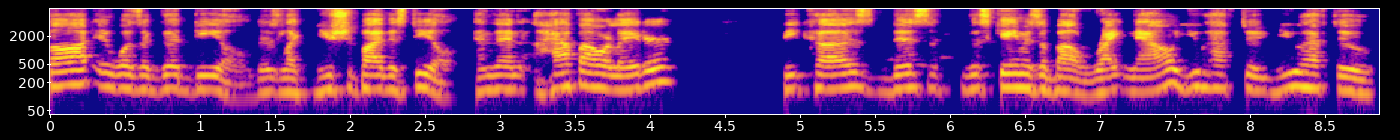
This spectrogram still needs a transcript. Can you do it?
thought it was a good deal. There's like you should buy this deal, and then a half hour later, because this this game is about right now, you have to you have to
